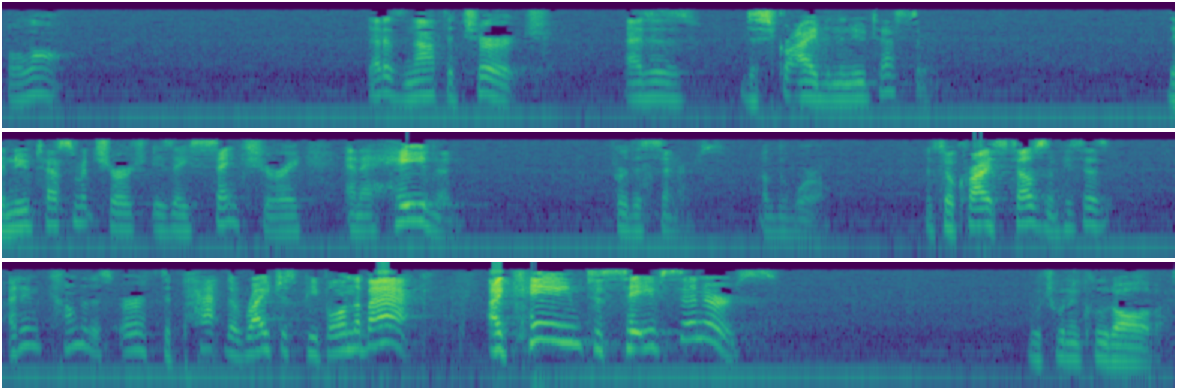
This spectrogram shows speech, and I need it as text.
belong. That is not the church as is described in the New Testament. The New Testament church is a sanctuary and a haven for the sinners of the world. And so Christ tells them, He says, I didn't come to this earth to pat the righteous people on the back. I came to save sinners, which would include all of us.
